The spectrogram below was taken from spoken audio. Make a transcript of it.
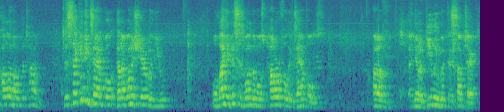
call on all the time. The second example that I want to share with you, wallahi, this is one of the most powerful examples of you know, dealing with this subject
